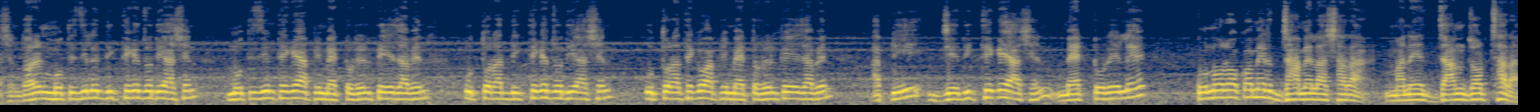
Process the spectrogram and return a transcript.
আসেন, ধরেন মতিঝিলের দিক থেকে যদি আসেন, মতিঝিল থেকে আপনি মেট্রো রেল পেয়ে যাবেন। উত্তরার দিক থেকে যদি আসেন, উত্তরা থেকেও আপনি মেট্রো রেল পেয়ে যাবেন। আপনি যে দিক থেকে আসেন মেট্রো রেলে কোনো রকমের ঝামেলা ছাড়া মানে যানজট ছাড়া,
